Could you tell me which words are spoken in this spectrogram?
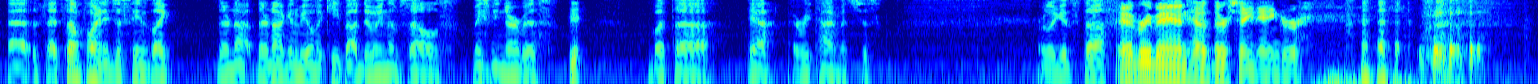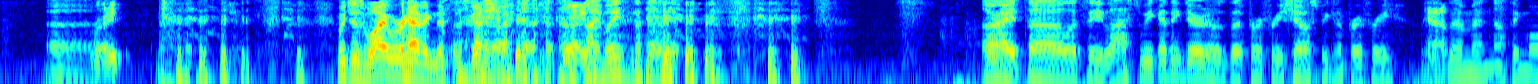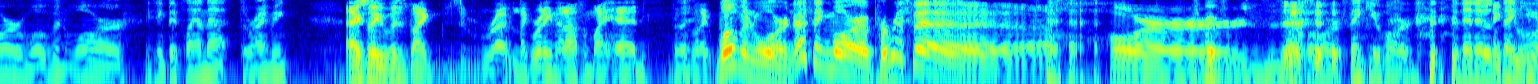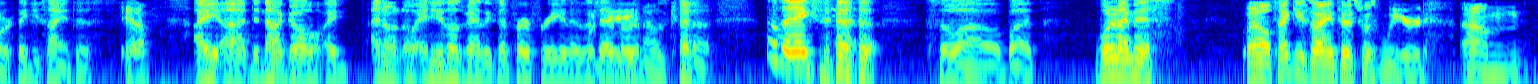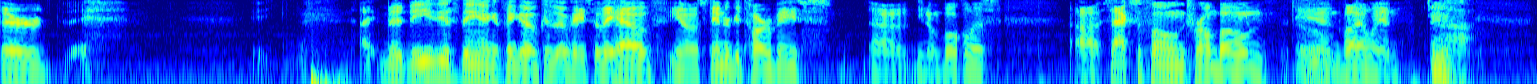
uh, at some point it just seems like they're not they're not going to be able to keep outdoing themselves. Makes me nervous. but uh, yeah, every time it's just really good stuff. Every band has their Saint Anger. Uh, Right? Which is why we're having this discussion. Right. Timely. All right, uh, let's see. Last week, I think Jared, it was the Periphery show. Speaking of Periphery, it was Yeah. them and Nothing More, Woven War. You think they planned that? The rhyming? I actually was like, like running that off in my head. It was like Woven War, nothing more, peripher horrors. horror. Thank you, horror. And then it was Thank thank, you, you, thank you, scientist. So Yeah. I uh, did not go. I I don't know any of those bands except Periphery, and it was in Denver, and I was kind of, oh, thanks. so, uh, but what did I miss? Well, thank you, scientist was weird. Um, they're I, the the easiest thing I can think of because okay, so they have you know standard guitar, bass, uh, you know vocalist, uh, saxophone, trombone, and violin. ah,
